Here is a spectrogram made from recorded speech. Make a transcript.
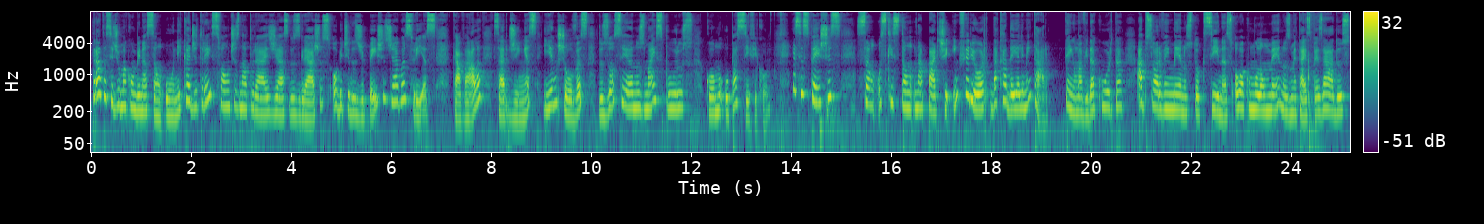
Trata-se de uma combinação única de três fontes naturais de ácidos graxos obtidos de peixes de águas frias, cavala, sardinhas e anchovas dos oceanos mais puros, como o Pacífico. Esses peixes são os que estão na parte inferior da cadeia alimentar têm uma vida curta, absorvem menos toxinas ou acumulam menos metais pesados,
